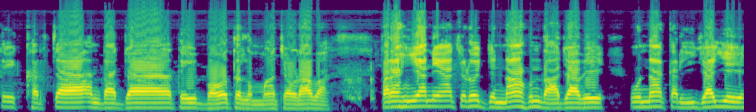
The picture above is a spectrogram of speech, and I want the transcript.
ਤੇ ਖਰਚਾ ਅੰਦਾਜ਼ਾ ਤੇ ਬਹੁਤ ਲੰਮਾ ਚੌੜਾ ਵਾ। ਪਰ ਅਸੀਂ ਆਨੇ ਆ ਚਲੋ ਜਿੰਨਾ ਹੁੰਦਾ ਜਾਵੇ ਉਹਨਾਂ ਕਰੀ ਜਾਈਏ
